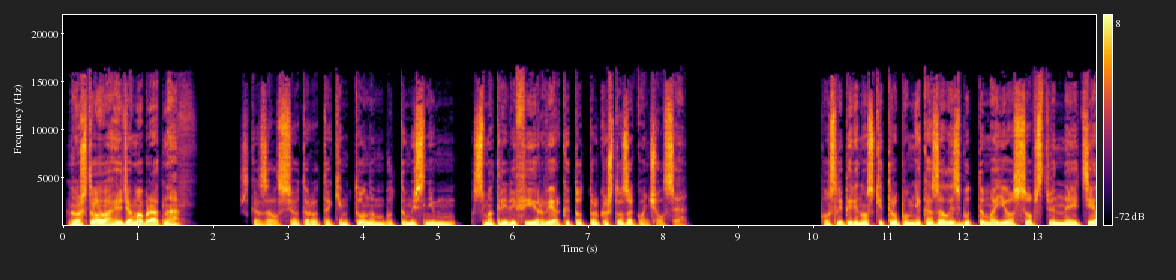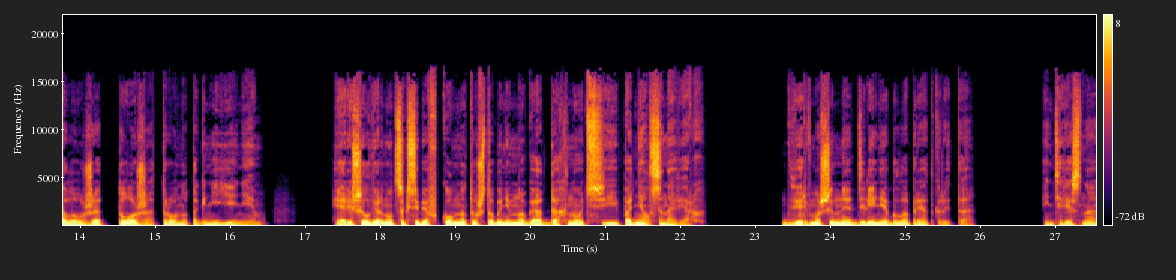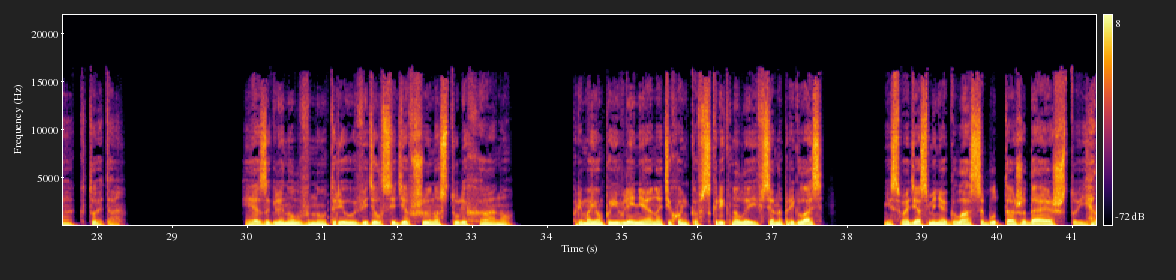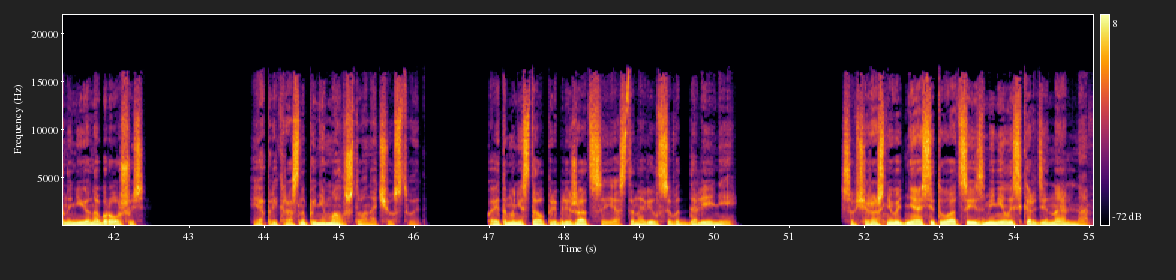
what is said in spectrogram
«Ну что, идем обратно», — сказал Сётору таким тоном, будто мы с ним смотрели фейерверк, и тот только что закончился. После переноски трупа мне казалось, будто мое собственное тело уже тоже тронуто гниением. Я решил вернуться к себе в комнату, чтобы немного отдохнуть, и поднялся наверх. Дверь в машинное отделение была приоткрыта. Интересно, кто это? Я заглянул внутрь и увидел сидевшую на стуле Хану. При моем появлении она тихонько вскрикнула и вся напряглась, не сводя с меня глаз и будто ожидая, что я на нее наброшусь. Я прекрасно понимал, что она чувствует поэтому не стал приближаться и остановился в отдалении. Со вчерашнего дня ситуация изменилась кардинально.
